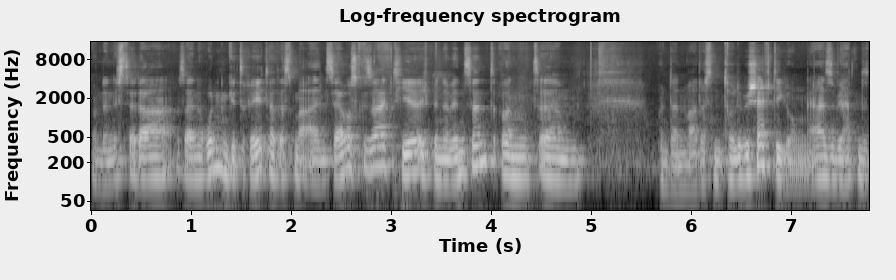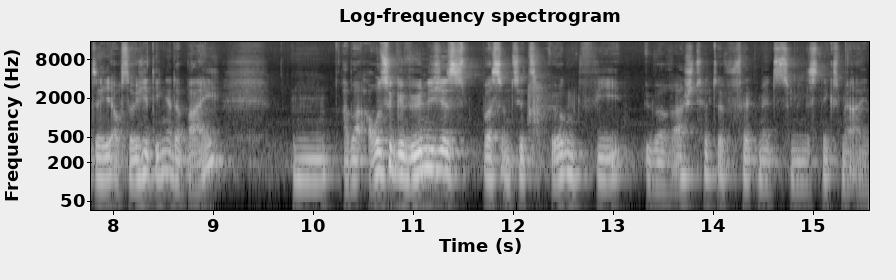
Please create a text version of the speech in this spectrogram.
Und dann ist er da seine Runden gedreht, hat erstmal allen Servus gesagt, hier, ich bin der Vincent. Und, ähm, Und dann war das eine tolle Beschäftigung. Ja, also wir hatten tatsächlich auch solche Dinge dabei. Mm, aber Außergewöhnliches, was uns jetzt irgendwie überrascht hätte, fällt mir jetzt zumindest nichts mehr ein.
